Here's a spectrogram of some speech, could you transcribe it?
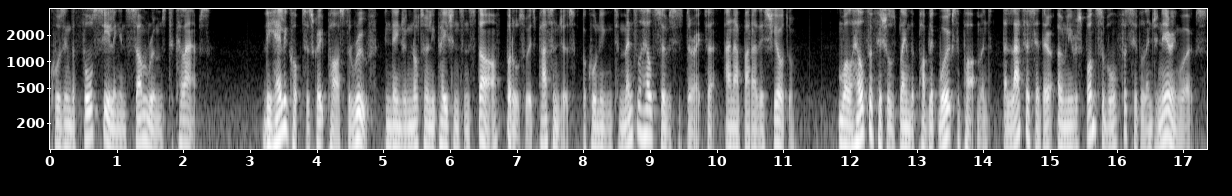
causing the false ceiling in some rooms to collapse. The helicopter scraped past the roof, endangering not only patients and staff, but also its passengers, according to Mental Health Services Director Anna Paradesiottou. While health officials blamed the Public Works Department, the latter said they're only responsible for civil engineering works.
